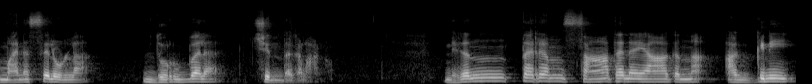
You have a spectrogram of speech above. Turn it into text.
മനസ്സിലുള്ള ദുർബല ചിന്തകളാണ്. നിരന്തരം സാധനയാകുന്ന അഗ്നി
